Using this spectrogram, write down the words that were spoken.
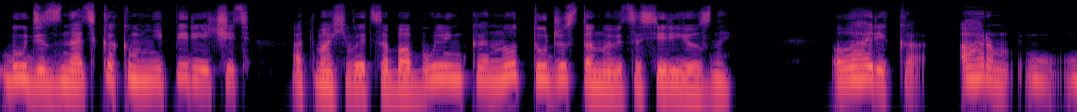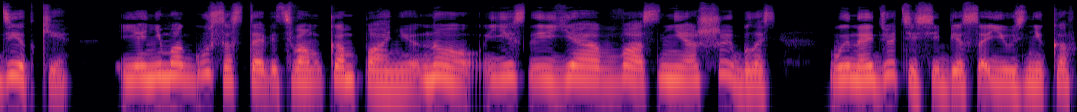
Будет знать, как мне перечить. Отмахивается бабуленька, но тут же становится серьезной. Ларика, Арм, детки, я не могу составить вам компанию, но если я вас не ошиблась, вы найдете себе союзников.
